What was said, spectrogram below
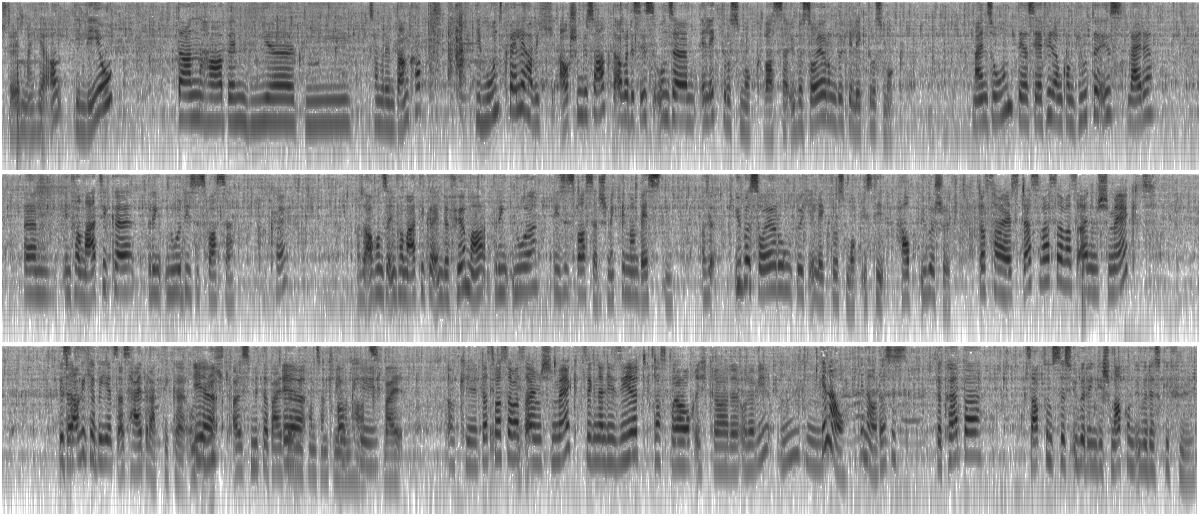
stelle ich mal hier an, die Leo. Dann haben wir die, was haben wir denn dann gehabt? Die Mondquelle habe ich auch schon gesagt, aber das ist unser Elektrosmogwasser, Übersäuerung durch Elektrosmog. Mein Sohn, der sehr viel am Computer ist, leider, ähm, Informatiker, trinkt nur dieses Wasser. Okay. Also auch unser Informatiker in der Firma trinkt nur dieses Wasser. Das schmeckt ihm am besten. Also Übersäuerung durch Elektrosmog ist die Hauptüberschrift. Das heißt, das Wasser, was einem schmeckt, Das, Das- sage ich aber jetzt als Heilpraktiker und Ja. nicht als Mitarbeiterin Ja, von St. Leonhards, okay. weil okay, das Wasser, was einem schmeckt, signalisiert, das brauche ich gerade, oder wie? Mhm. Genau, genau. Das ist, der Körper sagt uns das über den Geschmack und über das Gefühl.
